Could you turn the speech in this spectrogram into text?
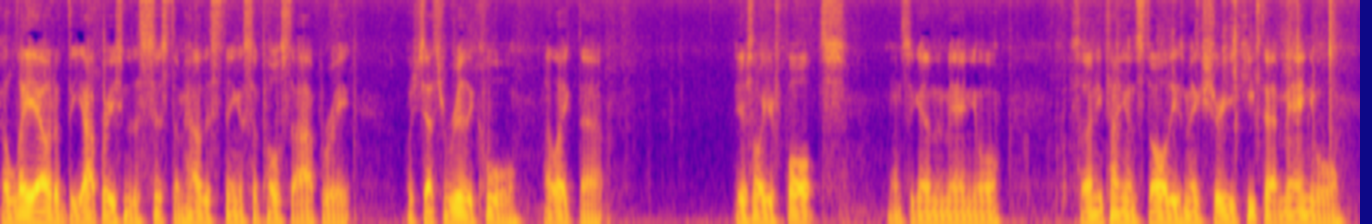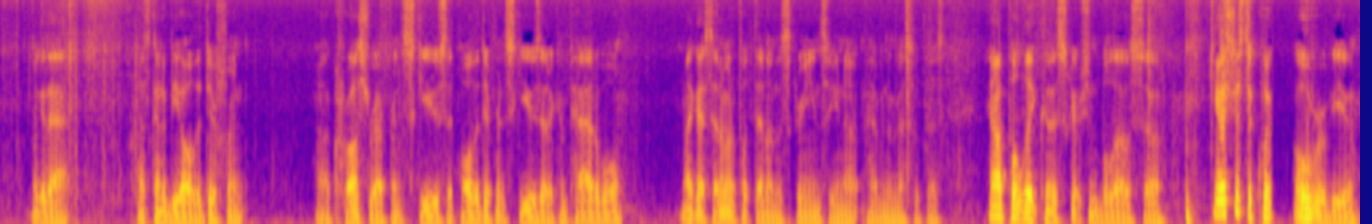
a layout of the operation of the system, how this thing is supposed to operate which that's really cool. I like that. Here's all your faults, once again in the manual. So anytime you install these, make sure you keep that manual. Look at that. That's going to be all the different uh, cross-reference SKUs, all the different SKUs that are compatible. Like I said, I'm going to put that on the screen so you're not having to mess with this. And I'll put link in the description below. So, yeah, it's just a quick overview.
